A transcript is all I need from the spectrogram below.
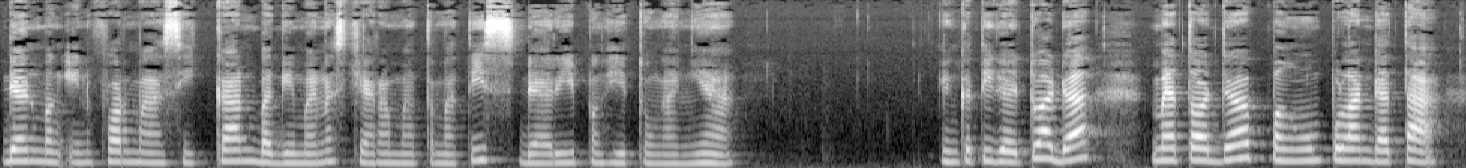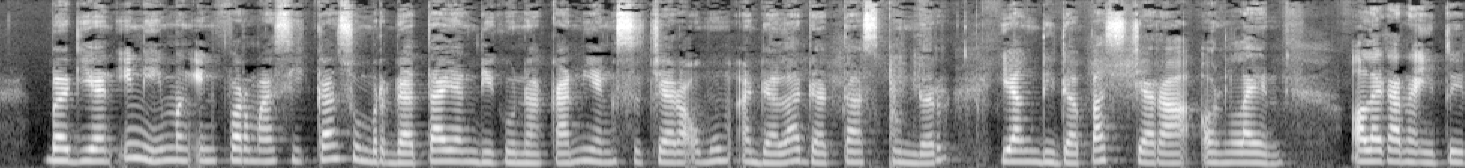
dan menginformasikan bagaimana secara matematis dari penghitungannya. Yang ketiga itu ada metode pengumpulan data. Bagian ini menginformasikan sumber data yang digunakan yang secara umum adalah data sekunder yang didapat secara online. Oleh karena itu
